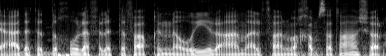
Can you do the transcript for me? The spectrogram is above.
إعادة الدخول في الاتفاق النووي لعام 2015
